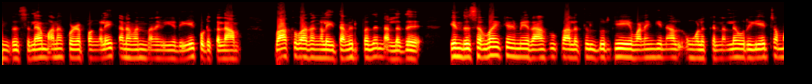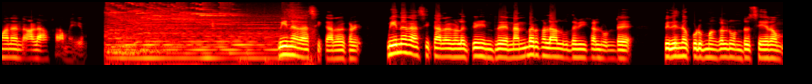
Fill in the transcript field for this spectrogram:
இன்று சில மனக்குழப்பங்களை கணவன் மனைவியிடையே கொடுக்கலாம். வாக்குவாதங்களை தவிர்ப்பது நல்லது. இன்று செவ்வாய்க்கிழமை ராகு காலத்தில் துர்கையை வணங்கினால் உங்களுக்கு நல்ல ஒரு ஏற்றமான நாளாக அமையும். மீனராசிக்காரர்கள். மீனராசிக்காரர்களுக்கு இன்று நண்பர்களால் உதவிகள் உண்டு பிரிந்த குடும்பங்கள் ஒன்று சேரும்.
